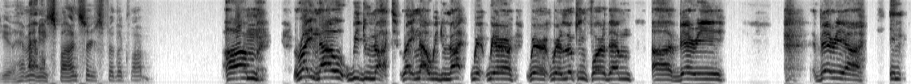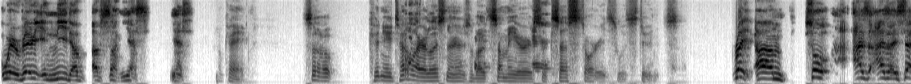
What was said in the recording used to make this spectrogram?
Do you have any sponsors for the club? Um, right now we do not. Right now we do not. We're we're we're we're looking for them. Uh, very, very. Uh, in we're very in need of of some. Yes, yes. Okay. So, can you tell our listeners about some of your success stories with students? Right. Um. So as as I said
